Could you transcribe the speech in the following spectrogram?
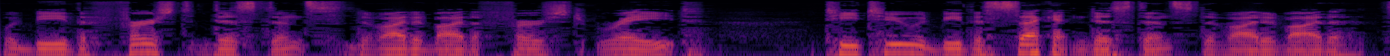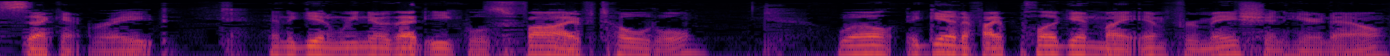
would be the first distance divided by the first rate. T2 would be the second distance divided by the second rate. And again, we know that equals 5 total. Well, again, if I plug in my information here now,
